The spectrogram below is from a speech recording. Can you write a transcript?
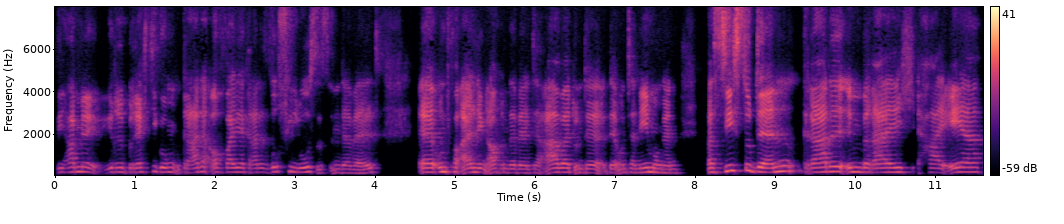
Sie haben ja ihre Berechtigung, gerade auch, weil ja gerade so viel los ist in der Welt äh, und vor allen Dingen auch in der Welt der Arbeit und der, der Unternehmungen. Was siehst du denn gerade im Bereich HR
